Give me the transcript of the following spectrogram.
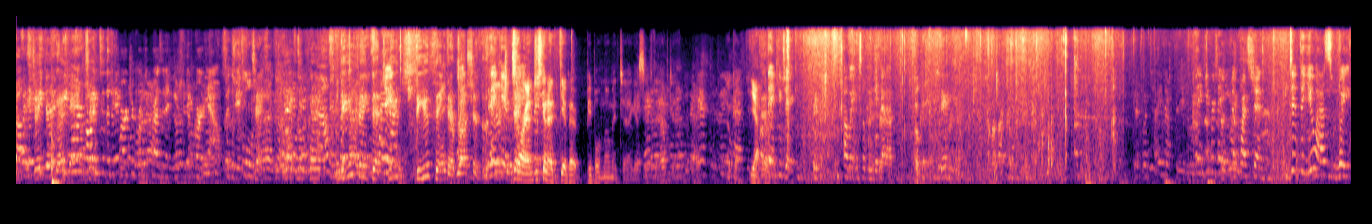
I? If Jake, people- if people are going Jake. to the departure for the president, you should depart now. But Jake. Do you think that, do you, do you think that Russia? Sorry, I'm just going to give uh, people a moment to, I guess, if they have to. Okay, yeah. Thank you, Jake. I'll wait until people get up. Okay. Thank you for taking my question. Did the U.S. wait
